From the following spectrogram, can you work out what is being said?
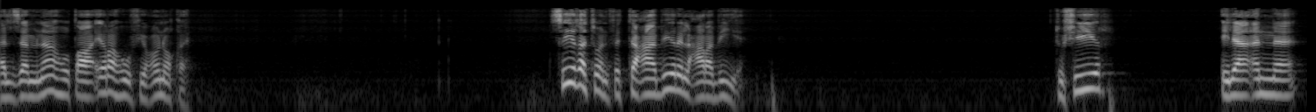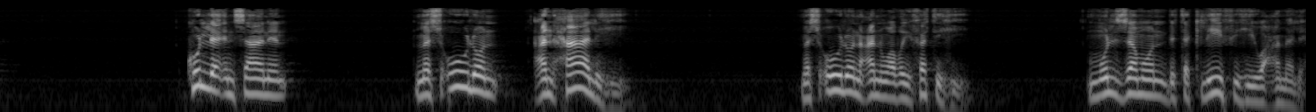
ألزمناه طائره في عنقه. صيغة في التعابير العربية تشير إلى أن كل إنسان مسؤول عن حاله مسؤول عن وظيفته ملزم بتكليفه وعمله.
